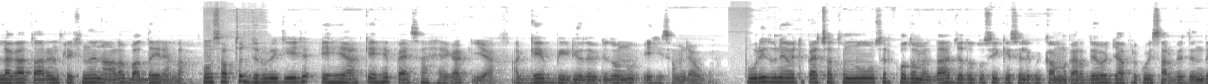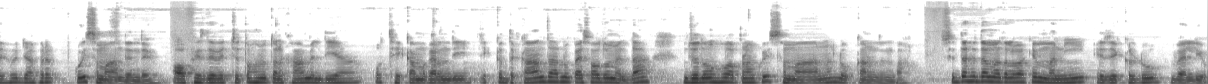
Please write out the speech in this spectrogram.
ਲਗਾਤਾਰ ਇਨਫਲੇਸ਼ਨ ਦੇ ਨਾਲ ਵੱਧਦਾ ਹੀ ਰਹਿੰਦਾ। ਹੁਣ ਸਭ ਤੋਂ ਜ਼ਰੂਰੀ ਚੀਜ਼ ਇਹ ਆ ਕਿ ਇਹ ਪੈਸਾ ਹੈਗਾ ਕੀ ਆ? ਅੱਗੇ ਵੀਡੀਓ ਦੇ ਵਿੱਚ ਤੁਹਾਨੂੰ ਇਹੀ ਸਮਝ ਆਊਗਾ। ਪੂਰੀ ਦੁਨੀਆ ਵਿੱਚ ਪੈਸਾ ਤੁਹਾਨੂੰ ਸਿਰਫ ਉਦੋਂ ਮਿਲਦਾ ਜਦੋਂ ਤੁਸੀਂ ਕਿਸੇ ਲਈ ਕੋਈ ਕੰਮ ਕਰਦੇ ਹੋ ਜਾਂ ਫਿਰ ਕੋਈ ਸਰਵਿਸ ਦਿੰਦੇ ਹੋ ਜਾਂ ਫਿਰ ਕੋਈ ਸਮਾਨ ਦਿੰਦੇ ਹੋ? ਆਫਿਸ ਦੇ ਵਿੱਚ ਤੁਹਾਨੂੰ ਤਨਖਾਹ ਮਿਲਦੀ ਆ, ਉੱਥੇ ਕੰਮ ਕਰਨ ਦੀ। ਇੱਕ ਦੁਕਾਨਦਾਰ ਨੂੰ ਪੈਸਾ ਉਦੋਂ ਮਿਲਦਾ ਜਦੋਂ ਉਹ ਆਪਣਾ ਕੋਈ ਸਮਾਨ ਲੋਕਾਂ ਨੂੰ ਦਿੰਦਾ। ਸਿੱਧਾ ਸਿੱਧਾ ਮਤਲਬ ਆ ਕਿ money is equal to value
